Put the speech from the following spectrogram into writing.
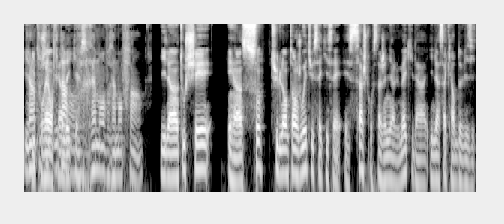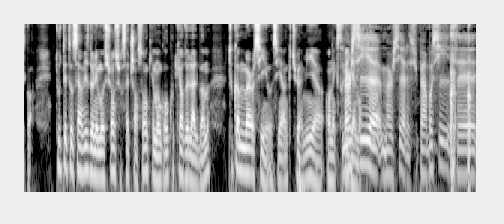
il a un il toucher de en faire guitare des vraiment vraiment fin. hein. Il a un toucher et un son. Tu l'entends jouer, tu sais qui c'est. Et ça, je trouve ça génial. Le mec, il a, il a sa carte de visite, quoi. Tout est au service de l'émotion sur cette chanson, qui est mon gros coup de cœur de l'album. Tout comme Mercy aussi, hein, que tu as mis euh, en extrait également. Mercy, euh, Mercy, elle est superbe aussi. C'est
